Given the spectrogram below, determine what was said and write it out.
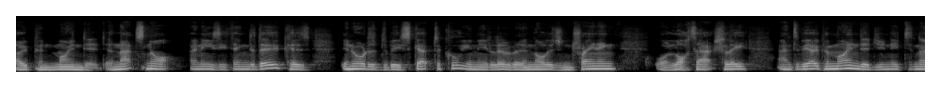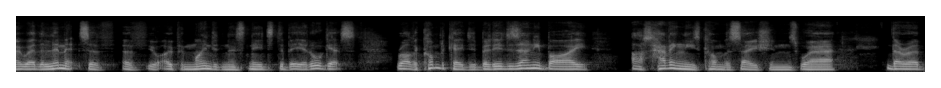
open minded. And that's not an easy thing to do because in order to be skeptical, you need a little bit of knowledge and training, or a lot actually. And to be open minded, you need to know where the limits of, of your open mindedness needs to be. It all gets rather complicated, but it is only by us having these conversations where there are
